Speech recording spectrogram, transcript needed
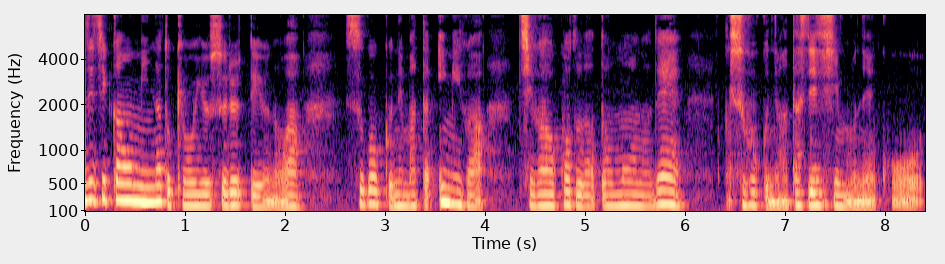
じ時間をみんなと共有するっていうのはすごくねまた意味が違うことだと思うのですごくね私自身もねこ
